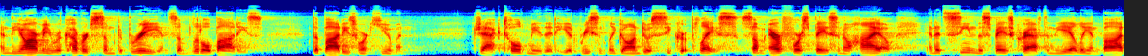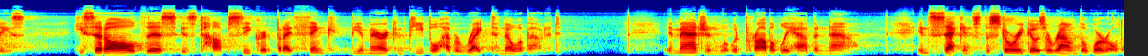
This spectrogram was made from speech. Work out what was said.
and the Army recovered some debris and some little bodies. The bodies weren't human. Jack told me that he had recently gone to a secret place, some Air Force base in Ohio, and had seen the spacecraft and the alien bodies. He said all this is top secret, but I think the American people have a right to know about it. Imagine what would probably happen now. In seconds, the story goes around the world.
